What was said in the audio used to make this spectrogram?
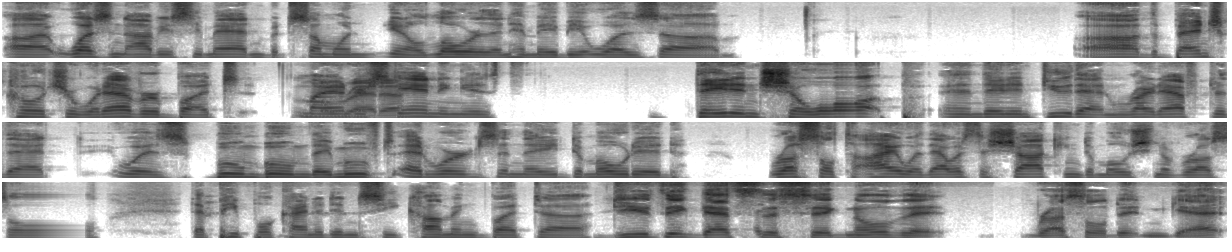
Uh, it wasn't obviously Maddon, but someone you know lower than him. Maybe it was um, uh, the bench coach or whatever. But my Loretta? understanding is they didn't show up and they didn't do that. And right after that was boom, boom. They moved Edwards and they demoted Russell to Iowa. That was the shocking demotion of Russell that people kind of didn't see coming. But uh, Do you think that's the signal that Russell didn't get?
